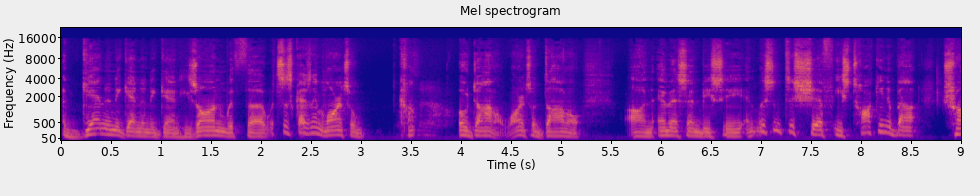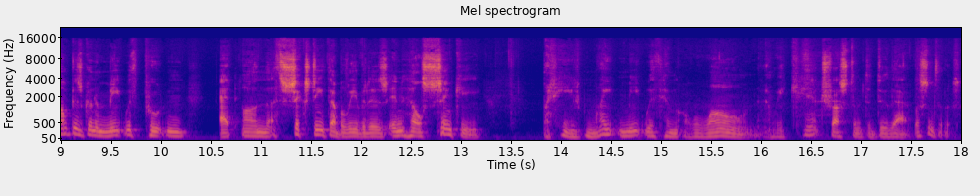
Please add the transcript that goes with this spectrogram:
again and again and again. He's on with, uh, what's this guy's name? Lawrence o- Con- O'Donnell. Lawrence O'Donnell on MSNBC. And listen to Schiff. He's talking about Trump is going to meet with Putin at, on the 16th, I believe it is, in Helsinki. But he might meet with him alone, and we can't trust him to do that. Listen to this.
